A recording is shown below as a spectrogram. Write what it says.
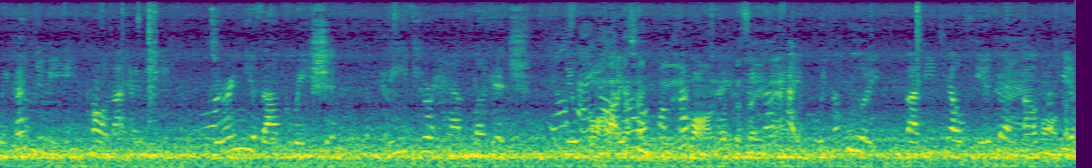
quý khách lưu ý bỏ lại hành lý. During the evacuation, leave your hand luggage. Nếu không nói trong khoang khách, bỏ luôn cả dây quý khách này. hãy cúi thấp người và đi theo phía đèn báo thoát hiểm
